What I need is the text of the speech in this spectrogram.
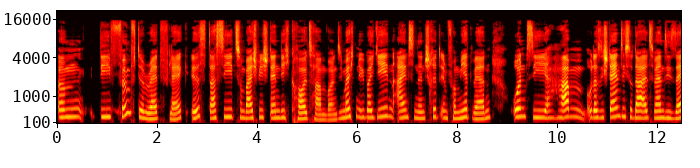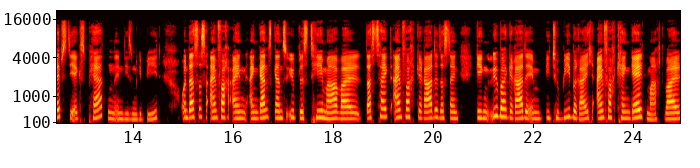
Ähm, die fünfte Red Flag ist, dass sie zum Beispiel ständig Calls haben wollen. Sie möchten über jeden einzelnen Schritt informiert werden und sie haben oder sie stellen sich so dar, als wären sie selbst die Experten in diesem Gebiet. Und das ist einfach ein, ein ganz, ganz übles Thema, weil das zeigt einfach gerade, dass dein Gegenüber gerade im B2B-Bereich einfach kein Geld macht, weil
